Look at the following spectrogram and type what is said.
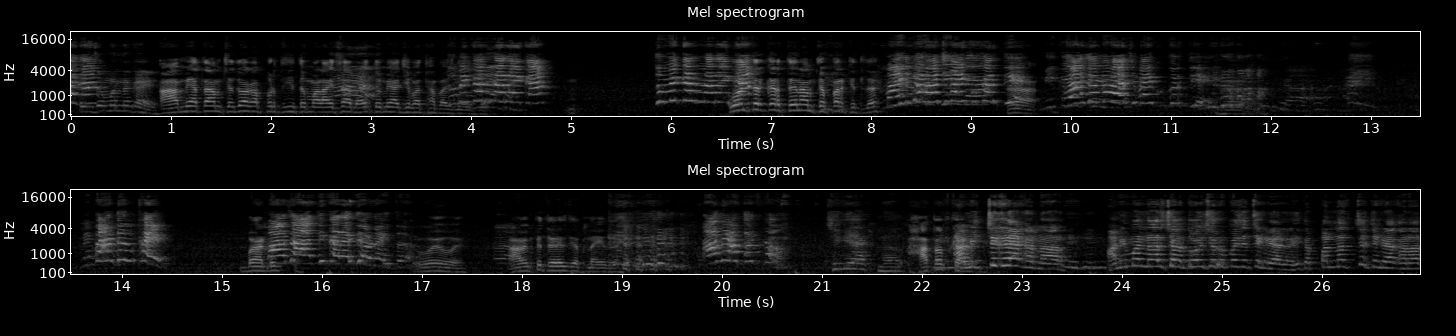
तुमचं म्हणणं काय आहे? आम्ही आता आमच्या दोघापुरतं इथं मळाय चालू आहे तुम्ही अजिबात थांबायचं तुम्ही नाही करणार आहे का? तुम्ही करणार आहे का? कोण तर करतंय ना आमच्या पार्टीतलं माझ्या भावाची बायको करते. हा. मी माझ्या भावाची बायको करते. मी भांडून खाईन. भांडून माझा अधिकार आहे तेवढा इथं. होय होय आम्ही पितळेच देत नाही इथं. आम्ही हातात खाऊ. ठीक आहे ऐकणार. हातात काय आम्ही चिंगड्या खाणार आणि म्हणणार "शा- दोनशे रुपयाच्या चिंगड्या आणणार. इथं पन्नासच्या चिंगड्या खाणार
